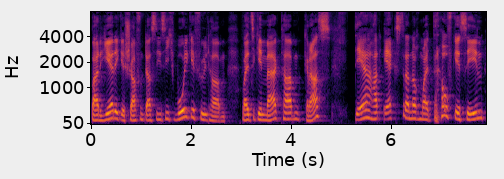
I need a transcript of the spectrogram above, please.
Barriere geschaffen, dass sie sich wohlgefühlt haben, weil sie gemerkt haben, krass, der hat extra nochmal drauf gesehen,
